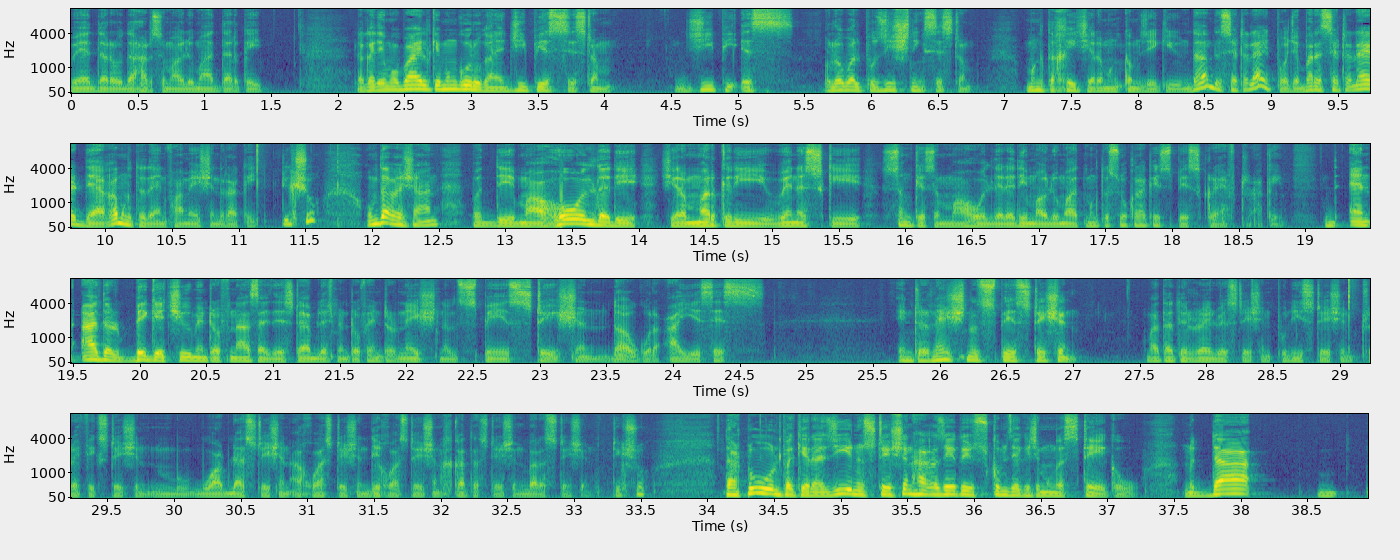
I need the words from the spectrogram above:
وېدر او د هر څه معلومات درکوي. لکه دې موبایل کې موږ ګورو که نه، جي پي اېس سېسټم، جي پي اېس، ګلوبل پوزیشننګ سیسټم، موږ ته ښیي چېرې موږ کوم ځای کې یو. دا د سټلایټ په وجه بره سټلایټ دی هغه موږ ته دا انفارمیشن راکوي. ټیک شو. همدغه شان په دې ماحول د دې چېرې مرکري، وینس کې څنګه قسم ماحول دی د دې معلومات موږ ته څوک راکوي؟ سپیس کرافټ راکوي. ان ادر بیګ اچیومنټ اف ناسا از د اسټابلیشمنټ اف انټرنیشنل سپیس سټیشن. دا وګوره آی ایس ایس انټرنیشنل سپیس سټیشن. متاتل ریلوی سټیشن پولیس سټیشن ټریفک سټیشن وابډا سټیشن اخوا سټیشن دیخوا سټیشن خطه سټیشن بر سټیشن ټیک شو دا ټول پکې راځي نو سټیشن هغه ځای ته کوم ځای کې چې موږ سټې کوو نو دا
